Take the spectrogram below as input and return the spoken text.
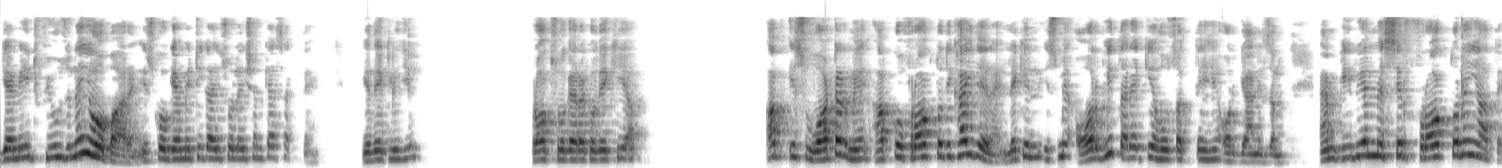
गैमीट फ्यूज नहीं हो पा रहे। इसको गैमेटिक आइसोलेशन कह सकते हैं। ये देख लीजिए। प्रॉक्स वगैरह को देखिए आप। अब इस वाटर में आपको फ्रॉग तो दिखाई दे रहे हैं, लेकिन इसमें और भी तरह के हो सकते हैं ऑर्गेनिज्म एम्फीबियन में सिर्फ़ फ्रॉग तो नहीं आते।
